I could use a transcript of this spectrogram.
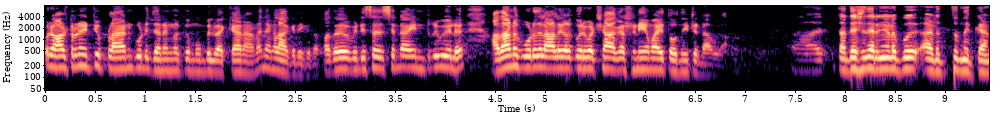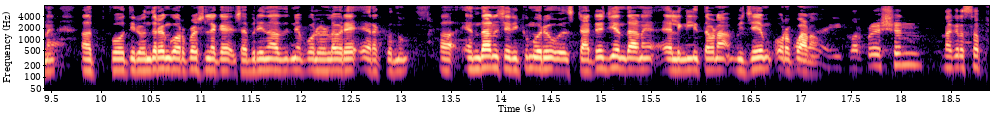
ഒരു ആൾട്ടർനേറ്റീവ് പ്ലാൻ കൂടി ജനങ്ങൾക്ക് മുമ്പിൽ വെക്കാനാണ് ഞങ്ങൾ ആഗ്രഹിക്കുന്നത്. അപ്പോൾ അത് വി ഡി സതീശന്റെ ആ ഇന്റർവ്യൂവിൽ അതാണ് കൂടുതൽ ആളുകൾക്ക് ഒരുപക്ഷെ ആകർഷണീയമായി തോന്നിയിട്ടുണ്ടാവുക. തദ്ദേശ തെരഞ്ഞെടുപ്പ് അടുത്ത് നിൽക്കുകയാണ് ഇപ്പോൾ തിരുവനന്തപുരം കോർപ്പറേഷനിലൊക്കെ ശബരിനാഥിനെ പോലുള്ളവരെ ഇറക്കുന്നു. എന്താണ് ശരിക്കും ഒരു സ്ട്രാറ്റജി എന്താണ്? അല്ലെങ്കിൽ ഇത്തവണ വിജയം ഉറപ്പാണോ? ഈ കോർപ്പറേഷൻ നഗരസഭ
